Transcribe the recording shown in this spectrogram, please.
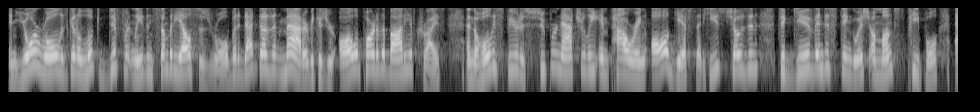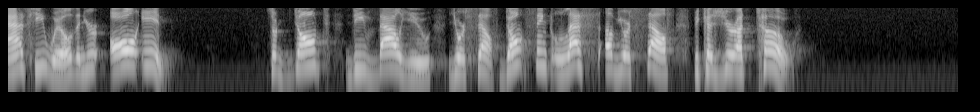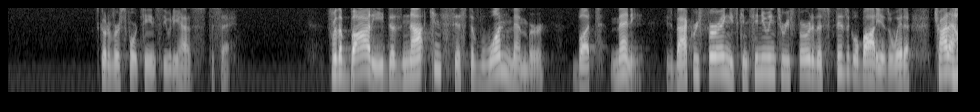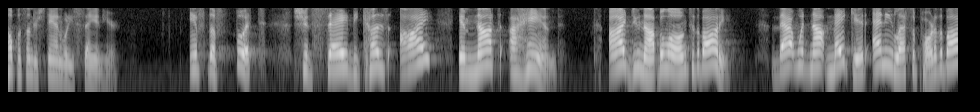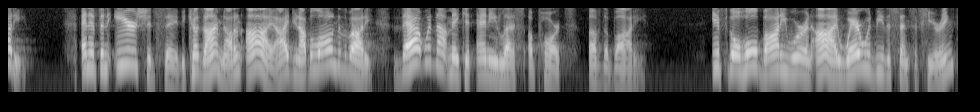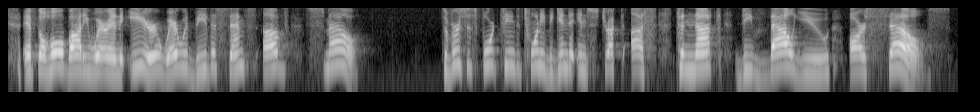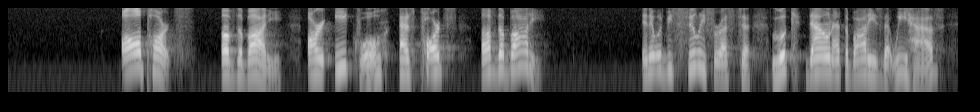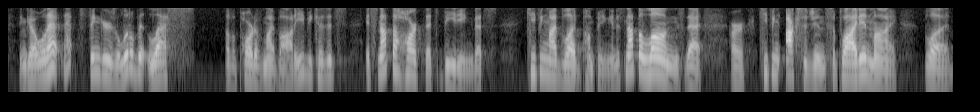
and your role is going to look differently than somebody else's role, but that doesn't matter because you're all a part of the body of Christ, and the Holy Spirit is supernaturally empowering all gifts that He's chosen to give and distinguish amongst people as He wills, and you're all in. So don't devalue yourself. Don't think less of yourself because you're a toe. Let's go to verse 14, see what he has to say. For the body does not consist of one member, but many. He's back referring, he's continuing to refer to this physical body as a way to try to help us understand what he's saying here. If the foot should say, Because I am not a hand, I do not belong to the body, that would not make it any less a part of the body. And if an ear should say, Because I'm not an eye, I do not belong to the body, that would not make it any less a part of the body. If the whole body were an eye, where would be the sense of hearing? If the whole body were an ear, where would be the sense of smell? So, verses 14 to 20 begin to instruct us to not devalue ourselves all parts of the body are equal as parts of the body. And it would be silly for us to look down at the bodies that we have and go, well, that, that finger is a little bit less of a part of my body because it's, it's not the heart that's beating, that's keeping my blood pumping, and it's not the lungs that are keeping oxygen supplied in my blood.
